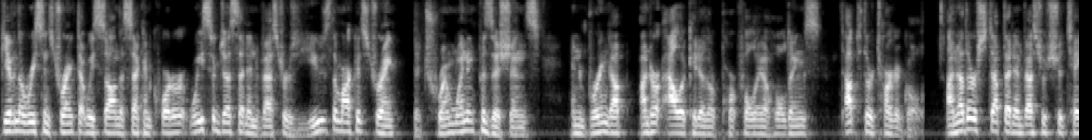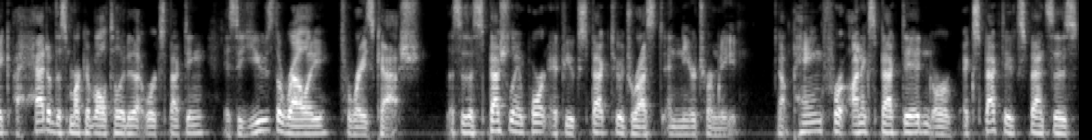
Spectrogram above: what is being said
Given the recent strength that we saw in the second quarter, we suggest that investors use the market strength to trim winning positions and bring up under-allocated their portfolio holdings up to their target goal. Another step that investors should take ahead of this market volatility that we're expecting is to use the rally to raise cash. This is especially important if you expect to address a near-term need. Now, paying for unexpected or expected expenses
